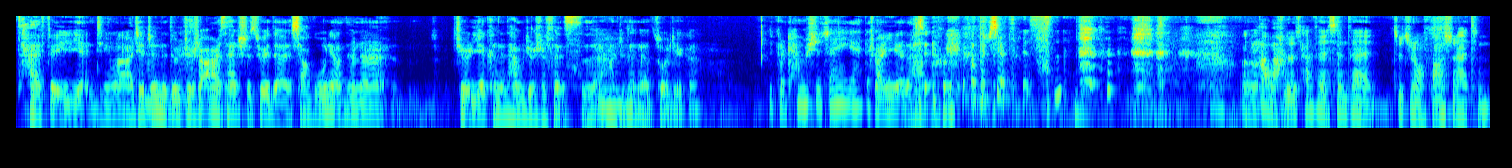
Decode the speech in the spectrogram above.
太费眼睛了，而且真的都就是二三十岁的小姑娘在那儿，就是也可能他们就是粉丝，然后就在那做这个。不是，他们是专业的，专业的，不是粉丝。嗯，那我觉得他在现在就这种方式还挺，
